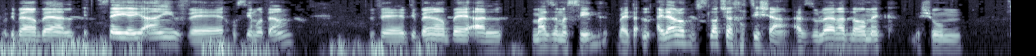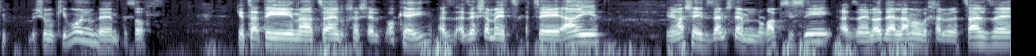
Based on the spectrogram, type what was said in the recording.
הוא דיבר הרבה על עצי AI ואיך עושים אותם, ודיבר הרבה על מה זה משיג, והיה לו סלוט של חצי שעה, אז הוא לא ירד לעומק בשום, בשום כיוון, ובסוף יצאתי מההרצאה עם תחושה של אוקיי, אז, אז יש שם עצ- עצי AI, נראה שהדיזיין שלהם נורא בסיסי, אז אני לא יודע למה הוא בכלל יצא על זה,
